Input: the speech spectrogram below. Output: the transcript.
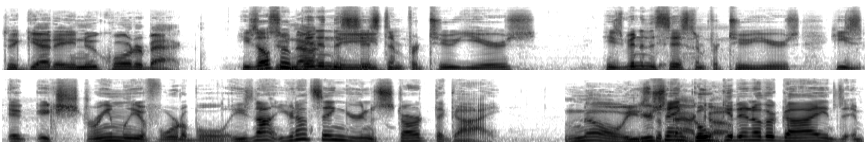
to get a new quarterback. He's You also been in the need- system for two years. He's been in the system for two years. He's e- extremely affordable. He's not. You're not saying you're going to start the guy. No, he's you're the saying go get another guy and, and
